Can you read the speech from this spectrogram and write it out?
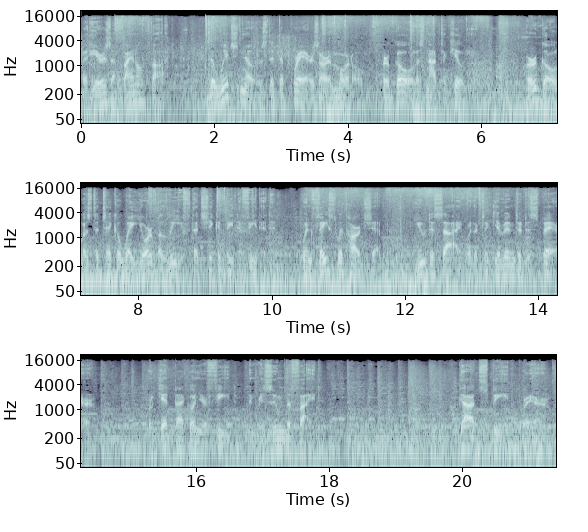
But here's a final thought. The witch knows that the preyers are immortal. Her goal is not to kill you. Her goal is to take away your belief that she could be defeated. When faced with hardship, you decide whether to give in to despair or get back on your feet and resume the fight. Godspeed, preyer.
